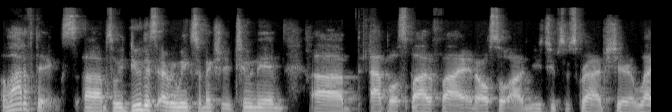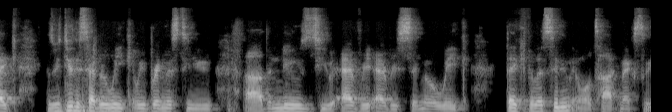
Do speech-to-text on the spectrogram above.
a lot of things. Um, so we do this every week. So make sure you tune in, uh, Apple, Spotify, and also on YouTube. Subscribe, share, like, because we do this every week, and we bring this to you, uh, the news to you every every single week. Thank you for listening, and we'll talk next week.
